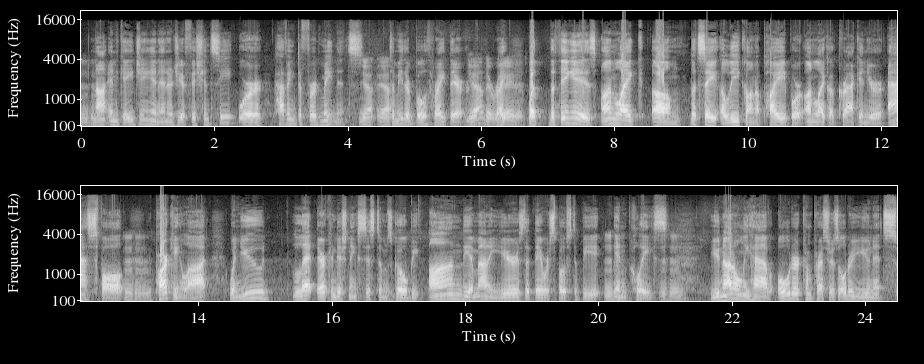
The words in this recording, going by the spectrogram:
Mm-hmm. not engaging in energy efficiency or having deferred maintenance? Yeah, yeah. To me, they're both right there. Yeah, they're right? But the thing is, unlike, um, let's say, a leak on a pipe or unlike a crack in your asphalt Mm-hmm. parking lot, when you let air conditioning systems go beyond the amount of years that they were supposed to be Mm-hmm. in place, you not only have older compressors, older units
